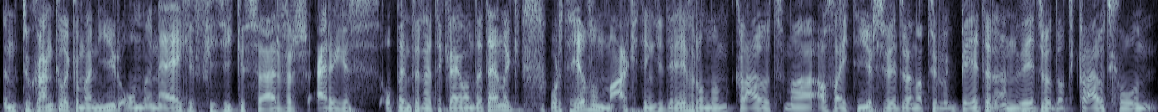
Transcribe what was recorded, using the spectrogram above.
een toegankelijke manier om een eigen fysieke server ergens op internet te krijgen. Want uiteindelijk wordt heel veel marketing gedreven rondom cloud. Maar als IT'ers weten we natuurlijk beter en weten we dat cloud gewoon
